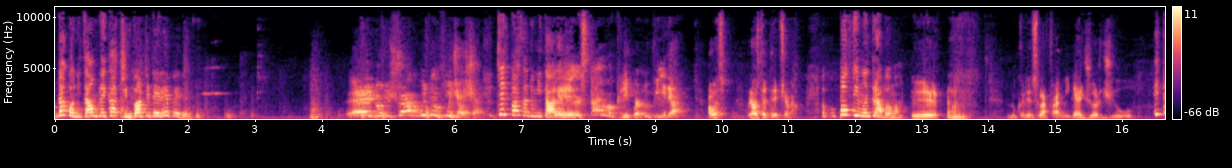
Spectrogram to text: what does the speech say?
Da, Conița, am plecat. Și întoarce-te repede. Ei, domnișoară, unde fugi așa? Ce-ți pasă, dumitale? E, stai o clipă, nu fi rea. Auzi, vreau să te întreb ceva. Poftim, întreabă-mă. E, lucrezi la familia Georgiu? E, da,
